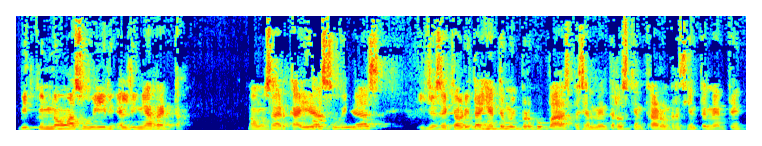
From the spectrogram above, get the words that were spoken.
Bitcoin no va a subir en línea recta. Vamos a ver caídas, subidas, y yo sé que ahorita hay gente muy preocupada, especialmente los que entraron recientemente,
